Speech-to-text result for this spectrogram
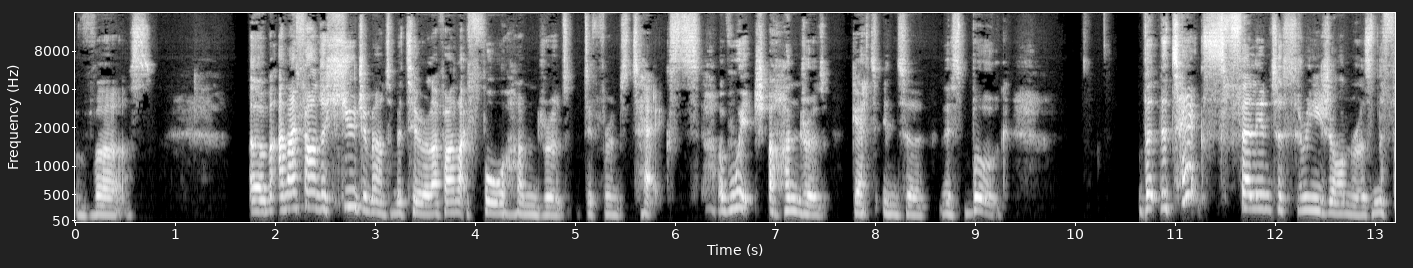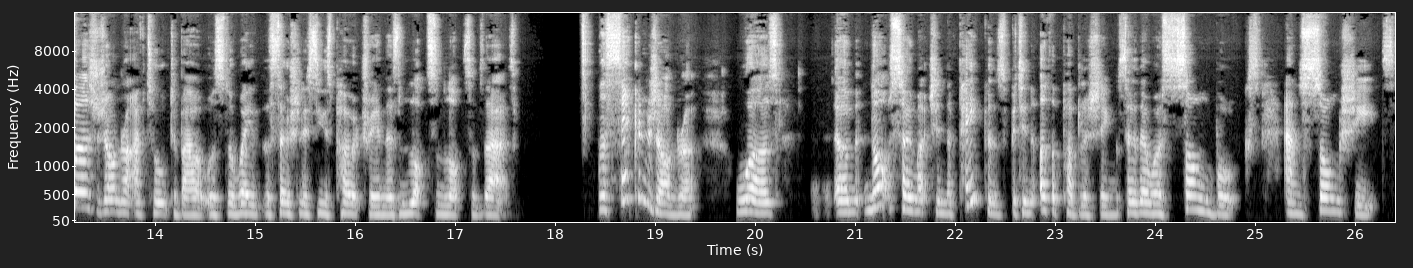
verse. Um, and I found a huge amount of material. I found like 400 different texts, of which 100 get into this book. But the texts fell into three genres. And the first genre I've talked about was the way that the socialists use poetry, and there's lots and lots of that. The second genre was um, not so much in the papers, but in other publishing. So there were songbooks and song sheets,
